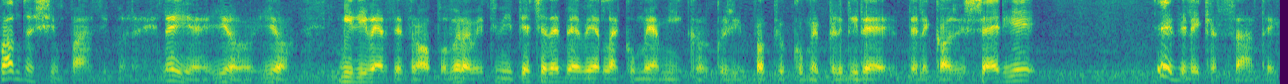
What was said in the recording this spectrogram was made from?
quanto è simpatico lei. Lei è, io, io, mi diverte troppo, veramente, mi piacerebbe averla come amico, così proprio come per dire delle cose serie e delle cazzate.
